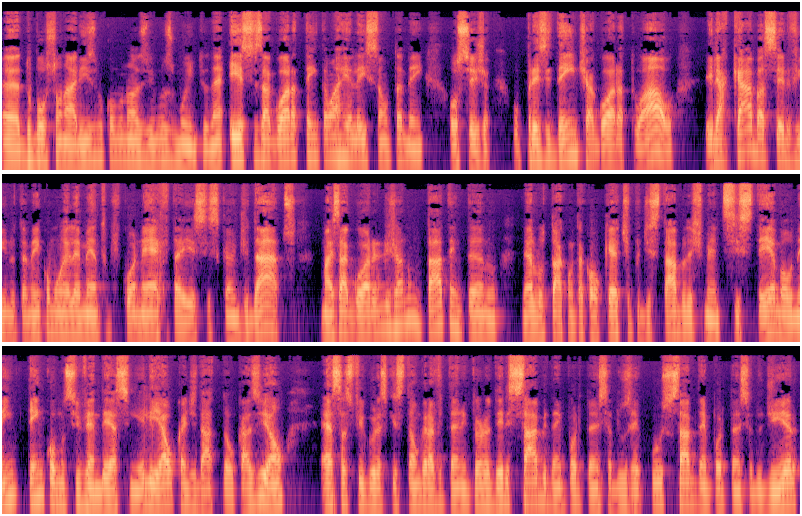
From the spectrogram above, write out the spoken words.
eh, do bolsonarismo, como nós vimos muito. Né? Esses agora tentam a reeleição também. Ou seja, o presidente agora atual, ele acaba servindo também como um elemento que conecta esses candidatos, mas agora ele já não está tentando né, lutar contra qualquer tipo de establishment, sistema, ou nem tem como se vender assim. Ele é o candidato da ocasião. Essas figuras que estão gravitando em torno dele sabem da importância dos recursos, sabem da importância do dinheiro,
